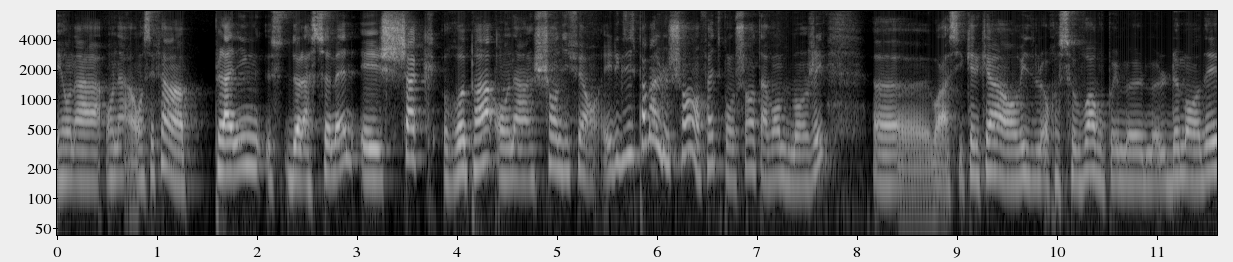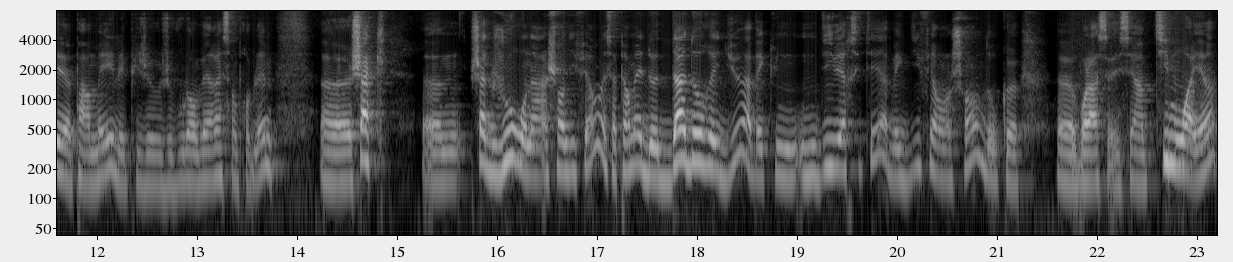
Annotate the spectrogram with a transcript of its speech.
et on a on a on s'est fait un planning de la semaine et chaque repas, on a un chant différent. Il existe pas mal de chants en fait qu'on chante avant de manger. Euh, voilà, si quelqu'un a envie de le recevoir, vous pouvez me, le demander par mail et puis je, vous l'enverrai sans problème. Euh, chaque, euh, chaque jour, on a un chant différent et ça permet d'adorer Dieu avec une, diversité, avec différents chants. Donc voilà, c'est un petit moyen.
